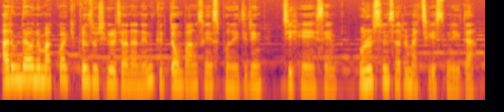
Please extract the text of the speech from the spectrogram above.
아름다운 음악과 기쁜 소식을 전하는 극동방송에서 보내드린 지혜의 샘 오늘 순서를 마치겠습니다.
